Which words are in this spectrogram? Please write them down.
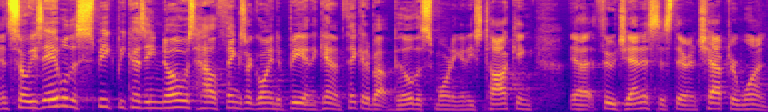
And so he's able to speak because he knows how things are going to be. And again, I'm thinking about Bill this morning, and he's talking uh, through Genesis there in chapter 1.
